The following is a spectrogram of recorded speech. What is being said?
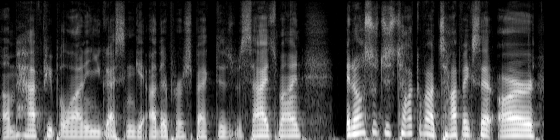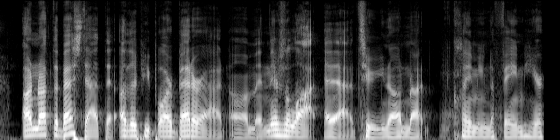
um, have people on and you guys can get other perspectives besides mine, and also just talk about topics that are I'm not the best at that other people are better at. Um, and there's a lot of that too. You know, I'm not claiming the fame here.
